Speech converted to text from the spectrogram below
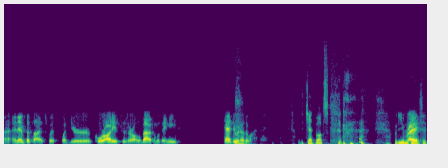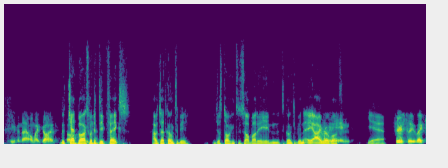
uh, and empathize with what your core audiences are all about and what they need. Can't do it otherwise. With the chatbots. with the human right? connection. Even that. Oh my god. The oh, chatbots with the deep fakes. How's that going to be? You're just talking to somebody, and it's going to be an AI robot. I mean, yeah. Seriously, like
